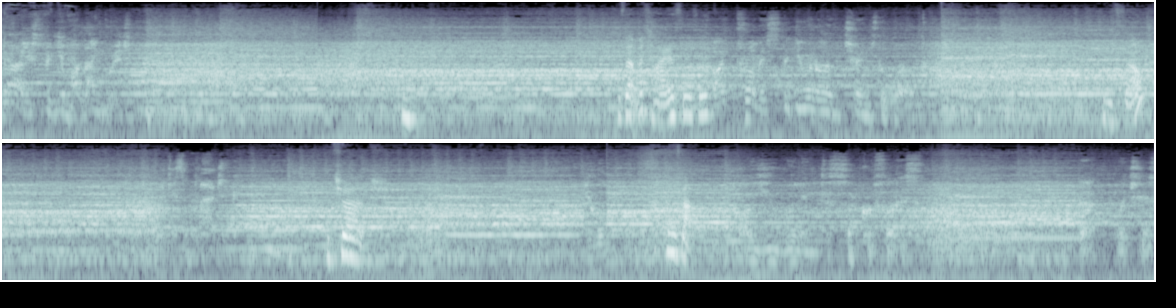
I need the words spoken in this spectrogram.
Now you're speaking my language. Hmm. Is that Matthias also? I promise that you and I will change the world. Himself? It isn't magic. The church. Who's that? Is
